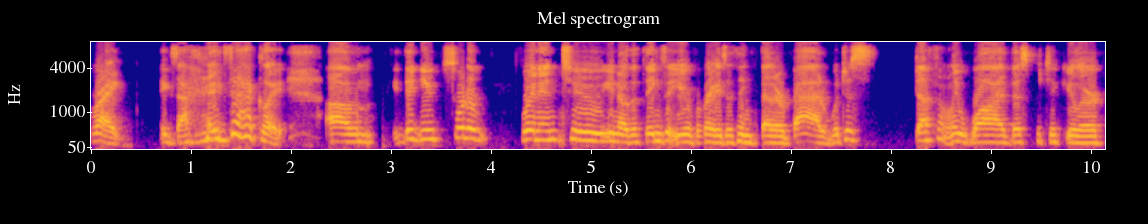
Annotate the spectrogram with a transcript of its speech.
Right. Exactly. Exactly. Um, then you sort of went into you know the things that you've raised, I think that are bad, which is definitely why this particular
